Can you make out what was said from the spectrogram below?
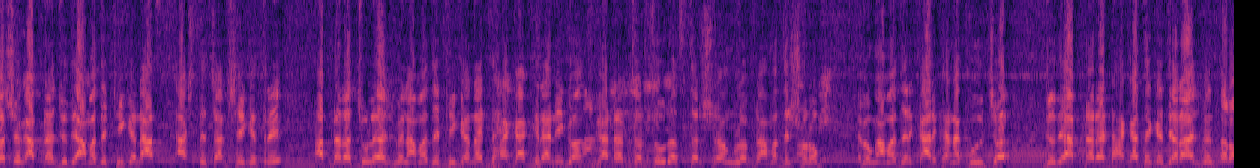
দর্শক, আপনারা যদি আমাদের ঠিকানা আসতে চান সেই ক্ষেত্রে আপনারা চলে আসবেন আমাদের ঠিকানায় ঢাকা কেরানীগঞ্জ, ঘাটারচর চৌরাস্তার সংলগ্ন আমাদের শোরুম এবং আমাদের কারখানা কুলচর। যদি আপনারা ঢাকা থেকে যারা আসবেন, তারা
